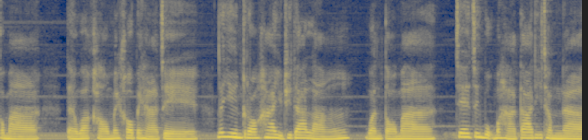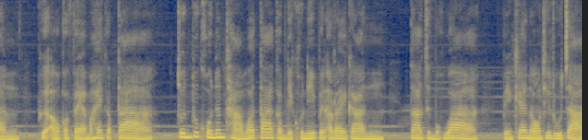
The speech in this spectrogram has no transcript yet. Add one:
ก็มา แต่ว่าเขาไม่เข้าไปหาเจ และยืนร้องไห้อยู่ที่ด้านหลัง วันต่อมาเจจึงบุกมาหาต้าที่ทำงาน เพื่อเอากาแฟมาให้กับต้า จนทุกคนนั้นถามว่าต้ากับเด็กคนนี้เป็นอะไรกันต้าจึงบอกว่าเป็นแค่น้องที่รู้จัก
